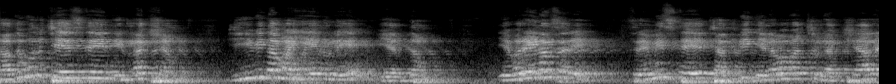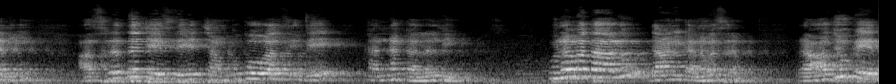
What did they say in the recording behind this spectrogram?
చదువులు చేస్తే నిర్లక్ష్యం జీవితం అయ్యేనులే వ్యర్థం. ఎవరైనా సరే శ్రమిస్తే చదివి గెలవవచ్చు లక్ష్యాలని అశ్రద్ధ చేస్తే చంపుకోవాల్సిందే కన్న కలల్ని. కులమతాలు దానికి అనవసరం. రాజు పేద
